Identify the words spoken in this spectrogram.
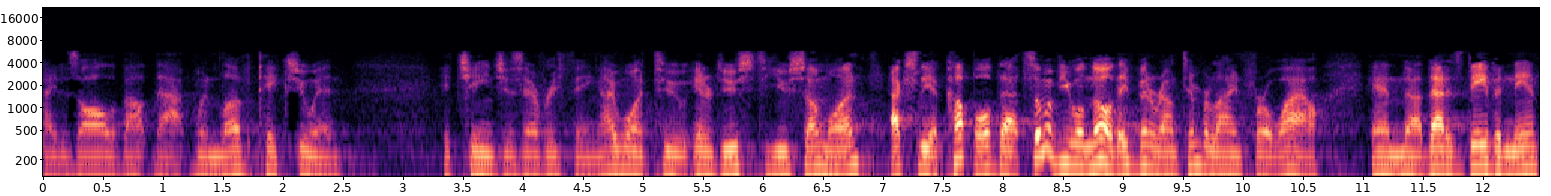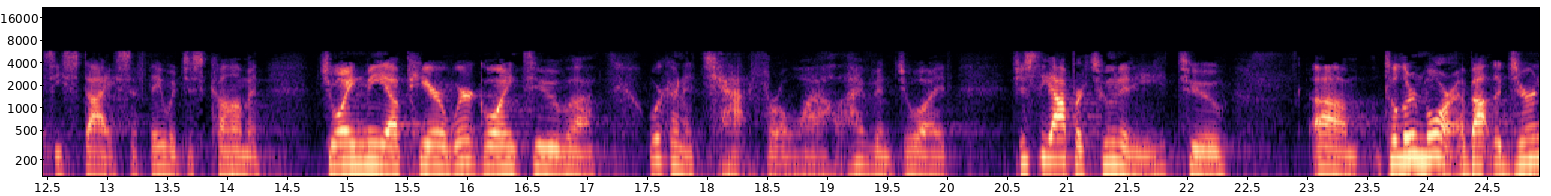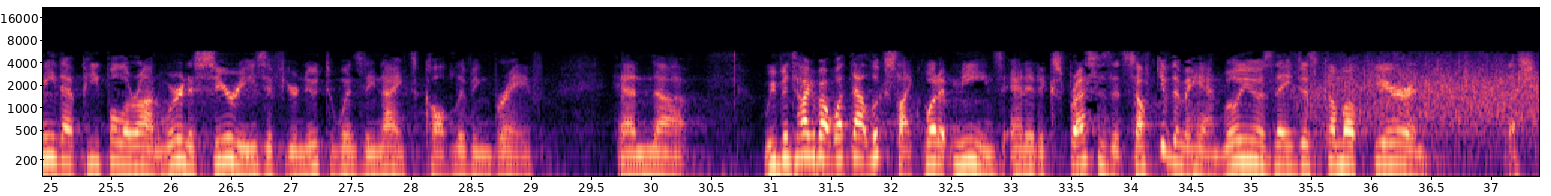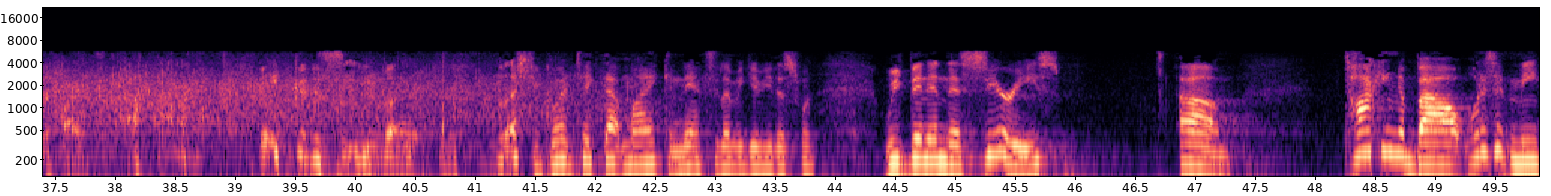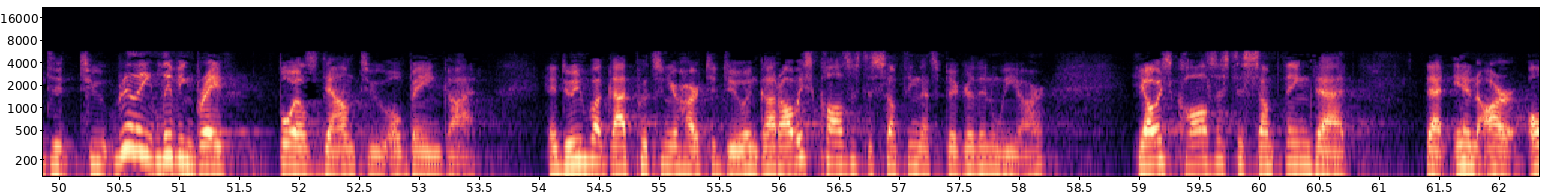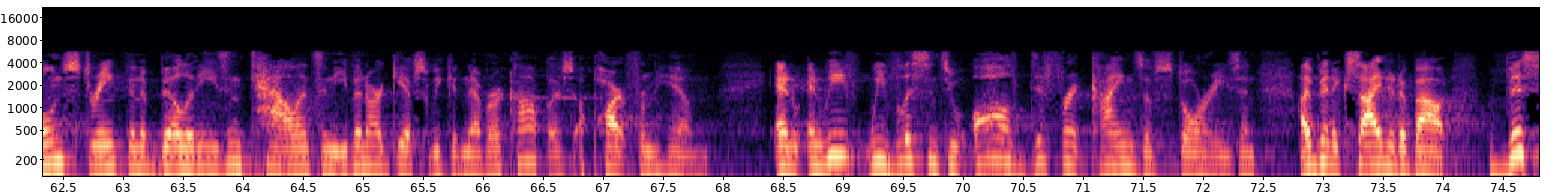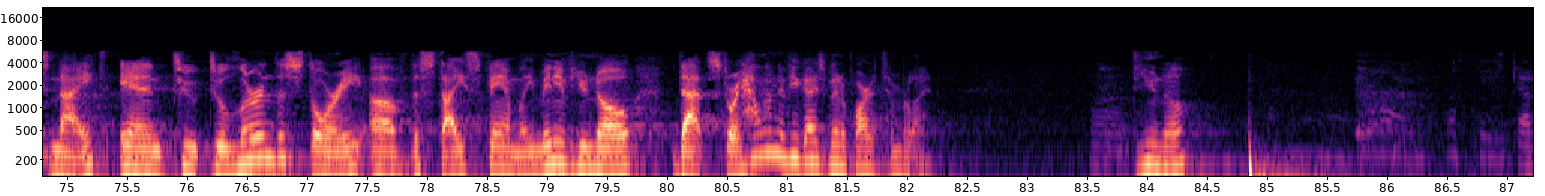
night is all about that. When love takes you in, it changes everything. I want to introduce to you someone, actually a couple that some of you will know. They've been around Timberline for a while, and uh, that is Dave and Nancy Stice. If they would just come and join me up here, we're going to uh, we're going to chat for a while. I've enjoyed just the opportunity to. Um, to learn more about the journey that people are on. We're in a series, if you're new to Wednesday nights, called Living Brave. And uh, we've been talking about what that looks like, what it means, and it expresses itself. Give them a hand, will you, as they just come up here and bless your heart. hey, good to see you, buddy. Bless you. Go ahead and take that mic, and Nancy, let me give you this one. We've been in this series um, talking about what does it mean to, to really living brave boils down to obeying God and doing what God puts in your heart to do. And God always calls us to something that's bigger than we are. He always calls us to something that, that in our own strength and abilities and talents and even our gifts we could never accomplish apart from Him. And, and we've, we've listened to all different kinds of stories. And I've been excited about this night and to, to learn the story of the Stice family. Many of you know that story. How long have you guys been a part of Timberline? Do you know?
